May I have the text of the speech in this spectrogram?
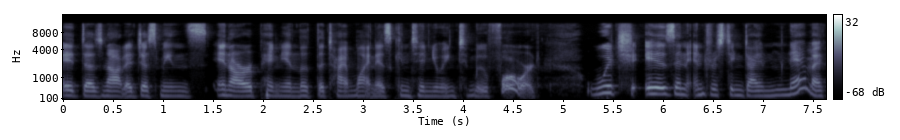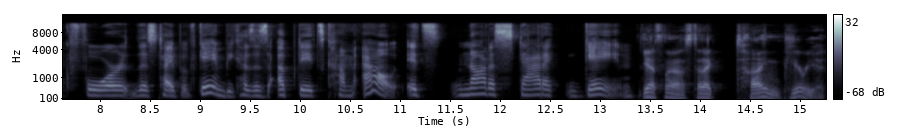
It does not. It just means, in our opinion, that the timeline is continuing to move forward, which is an interesting dynamic for this type of game because as updates come out, it's not a static game. Yeah, it's not a static time period.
